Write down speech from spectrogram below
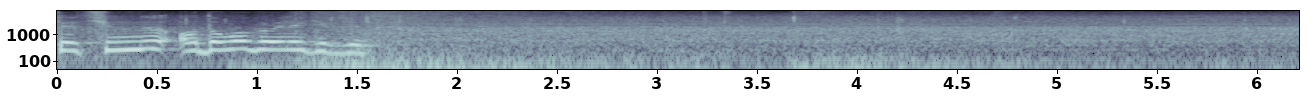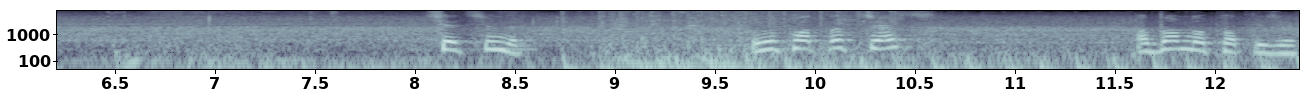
Chat şimdi adama böyle gireceğiz. Chat şimdi. Bunu patlatacağız. Adam da patlayacak.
